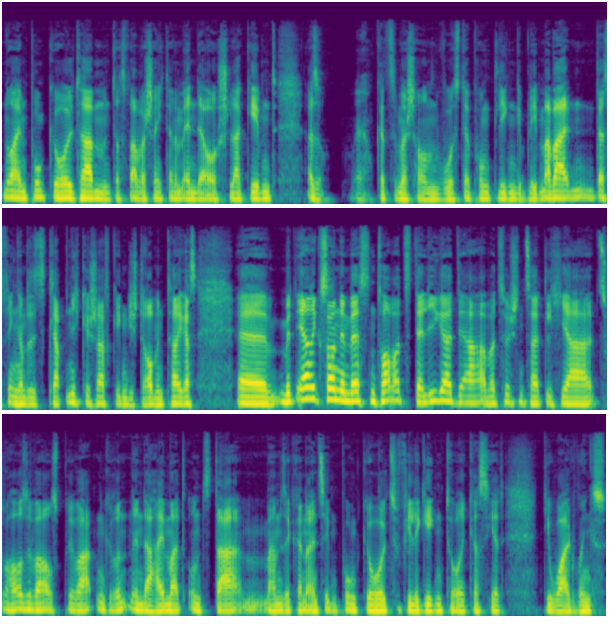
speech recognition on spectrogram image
nur einen Punkt geholt haben und das war wahrscheinlich dann am Ende ausschlaggebend. Also ja, kannst du mal schauen, wo ist der Punkt liegen geblieben. Aber deswegen haben sie es klappt nicht geschafft gegen die Straubing Tigers. Äh, mit Eriksson, dem besten Torwart der Liga, der aber zwischenzeitlich ja zu Hause war aus privaten Gründen in der Heimat und da haben sie keinen einzigen Punkt geholt, zu viele Gegentore kassiert, die Wild Wings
